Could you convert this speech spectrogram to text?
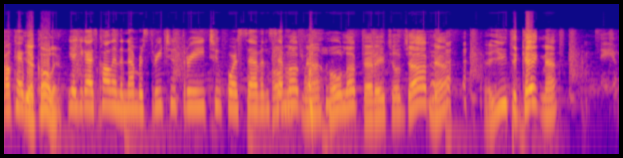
Okay. Yeah, well- call in. Yeah, you guys call in. The number's 323 247 Hold up now. Hold up. That ain't your job now. Now, you eat the cake now. Damn.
